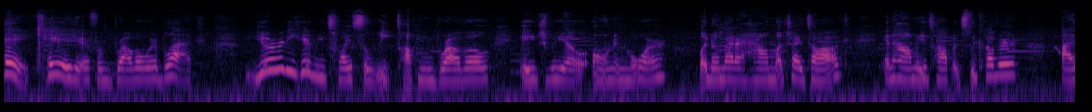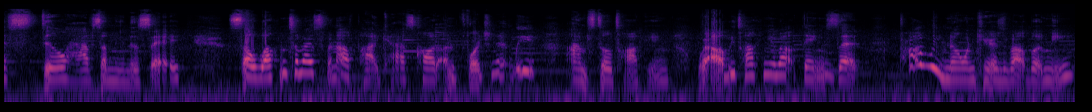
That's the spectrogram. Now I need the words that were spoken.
Hey, Kaya here from Bravo We're Black. You already hear me twice a week talking Bravo, HBO, OWN, and more, but no matter how much I talk and how many topics we cover, I still have something to say. So, welcome to my spin off podcast called Unfortunately, I'm Still Talking, where I'll be talking about things that probably no one cares about but me,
